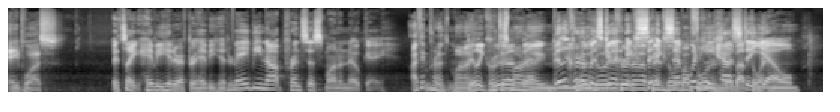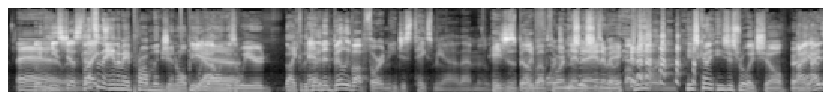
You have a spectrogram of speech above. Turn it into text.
A plus. It's like heavy hitter after heavy hitter. Maybe not Princess Mononoke. I think Prince Mono, Billy Princess Crudup Mononoke- Billy Crudup is Billy good, Crudup ex- and Billy except Bob when he Thornton. has Bob to Thornton. yell. When he's just That's like- an anime problem in general. People Yeah. yelling is weird. Like the And then Billy Bob Thornton, he just takes me out of that movie. He's just Billy Bob Thornton Unfortunately. in He's an just anime. Billy Bob Thornton. He's kind of he's just really chill. Right. I, I,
